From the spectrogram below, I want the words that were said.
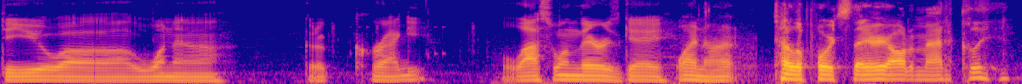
Do you uh want to go to Craggy? The last one there is gay. Why not? Teleports there automatically.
